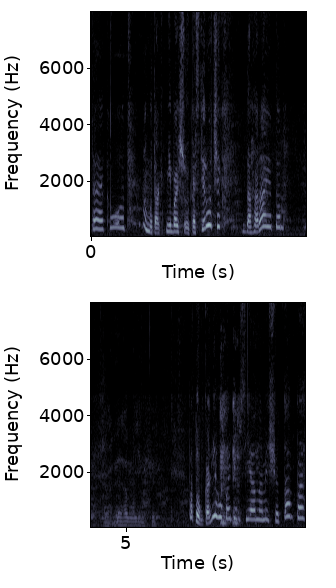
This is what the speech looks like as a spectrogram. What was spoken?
Так вот, ну мы так, небольшой костерочек, догорает он. Потом к Олегу пойдем с Яном еще там по...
